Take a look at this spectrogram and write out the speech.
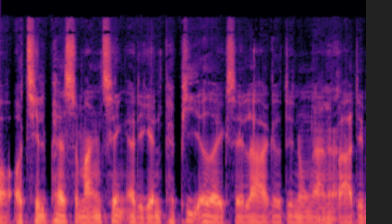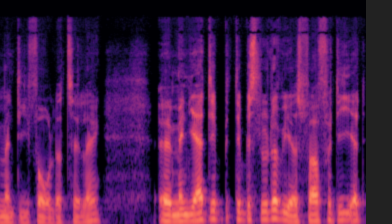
at, at tilpasse så mange ting, at igen, papiret og Excel-arket, det er nogle gange ja. bare det, man defaulter til. Ikke? Øh, men ja, det, det beslutter vi os for, fordi at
